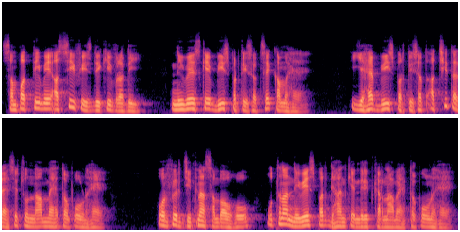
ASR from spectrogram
संपत्ति में 80 फ़ीसदी की वृद्धि निवेश के 20 प्रतिशत से कम है। यह 20 प्रतिशत अच्छी तरह से चुनना महत्वपूर्ण है। और फिर जितना संभव हो, उतना निवेश पर ध्यान केंद्रित करना महत्वपूर्ण है।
